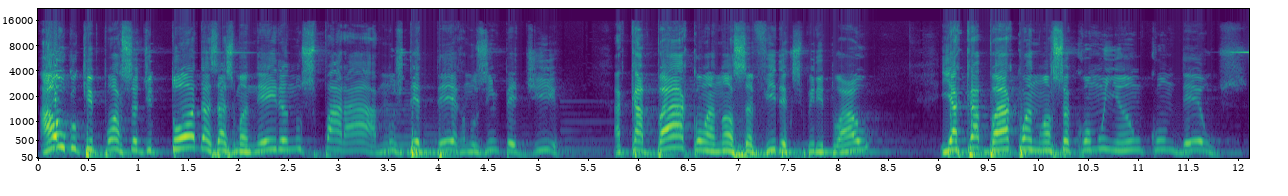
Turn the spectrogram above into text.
Algo que possa de todas as maneiras nos parar, nos deter, nos impedir, acabar com a nossa vida espiritual e acabar com a nossa comunhão com Deus.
